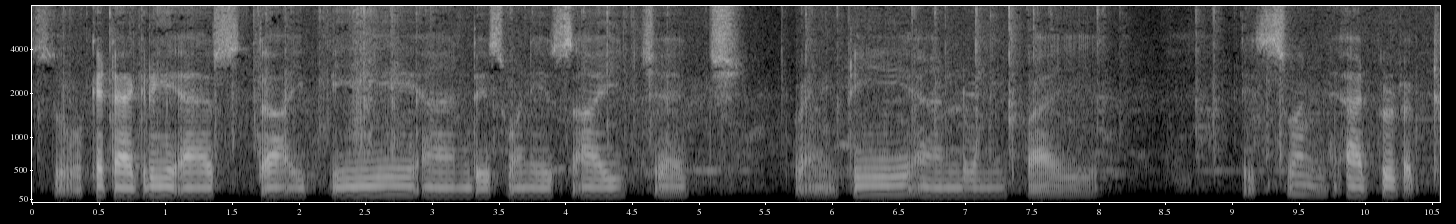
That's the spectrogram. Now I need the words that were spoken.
So category as the IP and this one is IH20 and 15 this one add product.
